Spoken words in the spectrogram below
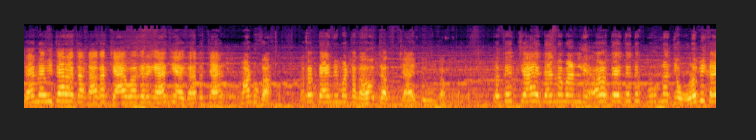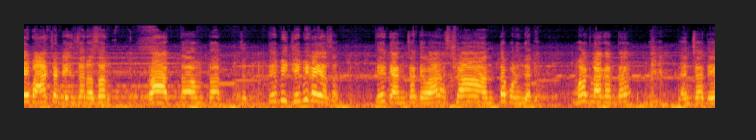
त्यांना विचारायचं का अगं चाय वगैरे घ्यायची आहे का? तर चाय मांडू का? अगं त्यांनी म्हटलं का हो चल चाय पिऊन टाकू. तर ते चाय त्यांना मांडली. अर त्याचं ते पूर्ण जेवढं बी काही बाहेरचं टेन्शन असन राग तम त ते बी जे बी काही असन ते त्यांचं तेव्हा शांत पडून जाते. मग लागन तर त्यांचं ते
